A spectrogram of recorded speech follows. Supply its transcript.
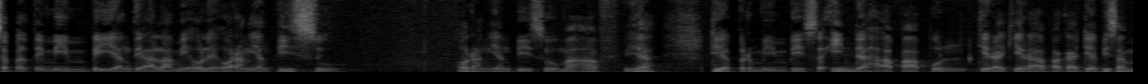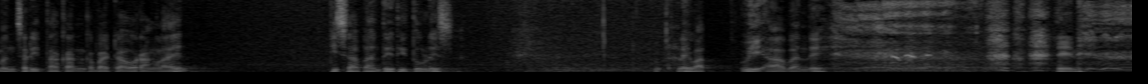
Seperti mimpi yang dialami oleh orang yang bisu. Orang yang bisu, maaf ya, dia bermimpi seindah apa pun, kira-kira apakah dia bisa menceritakan kepada orang lain? Bisa Bante ditulis lewat WA Bante. Ini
